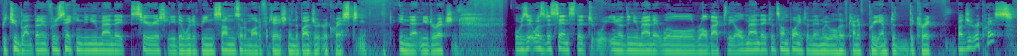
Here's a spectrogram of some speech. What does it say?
be too blunt, but if it was taking the new mandate seriously, there would have been some sort of modification in the budget request in that new direction. Or was it was it a sense that you know the new mandate will roll back to the old mandate at some point, and then we will have kind of preempted the correct budget requests?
